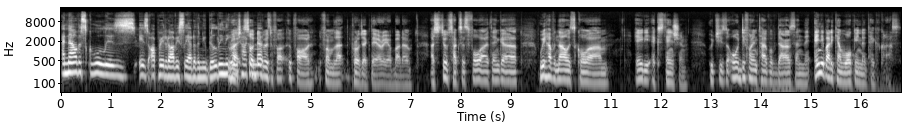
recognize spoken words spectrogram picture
And now the school is is operated obviously out of the new building that you were talking So a about. little bit far, far from that project area, but um, are still successful. I think uh, we have now it's called um, Ailey extension, which is all different type of dance, and anybody can walk in and take a class.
